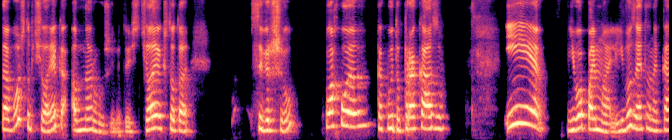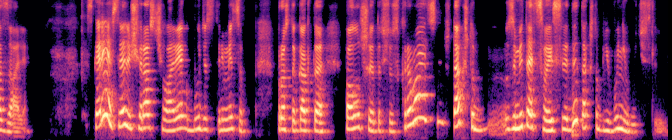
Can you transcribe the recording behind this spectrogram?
того, чтобы человека обнаружили. То есть человек что-то совершил плохое, какую-то проказу, и его поймали, его за это наказали. Скорее, в следующий раз человек будет стремиться просто как-то получше это все скрывать, так, чтобы заметать свои следы, так, чтобы его не вычислили.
